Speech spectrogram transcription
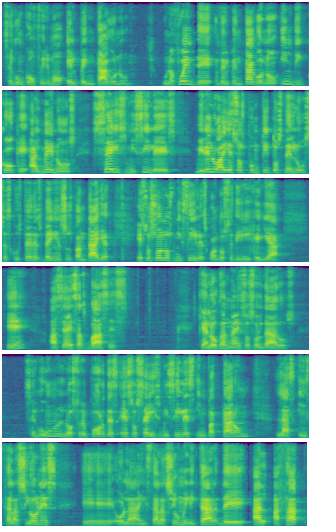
según confirmó el Pentágono. Una fuente del Pentágono indicó que al menos seis misiles, mírenlo ahí, esos puntitos de luces que ustedes ven en sus pantallas, esos son los misiles cuando se dirigen ya ¿eh? hacia esas bases que alojan a esos soldados. Según los reportes, esos seis misiles impactaron las instalaciones eh, o la instalación militar de Al-Assad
